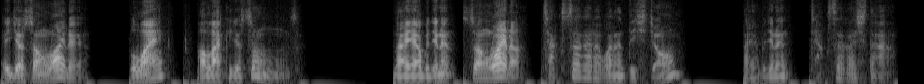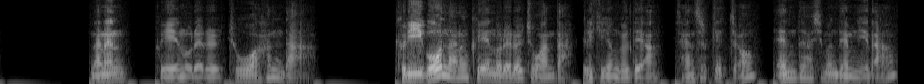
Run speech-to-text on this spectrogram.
is a songwriter. 나의 아버지는 songwriter, 작사가라고 하는 뜻이죠. 나의 아버지는 작사가시다. 나는 그의 노래를 좋아한다. 그리고 나는 그의 노래를 좋아한다. 이렇게 연결돼야 자연스럽겠죠. and 하시면 됩니다.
